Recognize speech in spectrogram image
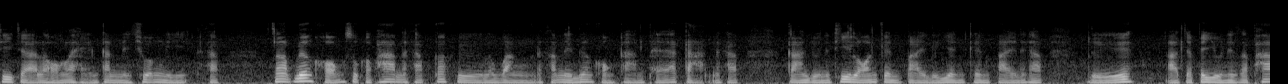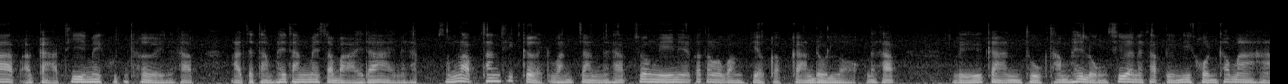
ที่จะระหองระแหงกันในช่วงนี้นะครับสำหรับเรื่องของสุขภาพนะครับก็คือระวังนะครับในเรื่องของการแพ้อากาศนะครับ การอยู่ในที่ร้อนเกินไปหรือเย็นเกินไปนะครับ หรืออาจจะไปอยู่ในสภาพอากาศที่ไม่คุ้นเคยนะครับ อาจจะทำให้ท่านไม่สบายได้นะครับ สำหรับท่านที่เกิดวันจันทร์นะครับ ช่วงนี้เนี่ยก็ต้องระวังเกี่ยวกับการโดนหลอกนะครับ หรือการถูกทำให้หลงเชื่อนะครับ หรือมีคนเข้ามาหา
